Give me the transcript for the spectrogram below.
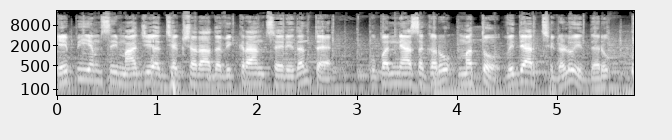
ಎಪಿಎಂಸಿ ಮಾಜಿ ಅಧ್ಯಕ್ಷರಾದ ವಿಕ್ರಾಂತ್ ಸೇರಿದಂತೆ ಉಪನ್ಯಾಸಕರು ಮತ್ತು ವಿದ್ಯಾರ್ಥಿಗಳು ಇದ್ದರು.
